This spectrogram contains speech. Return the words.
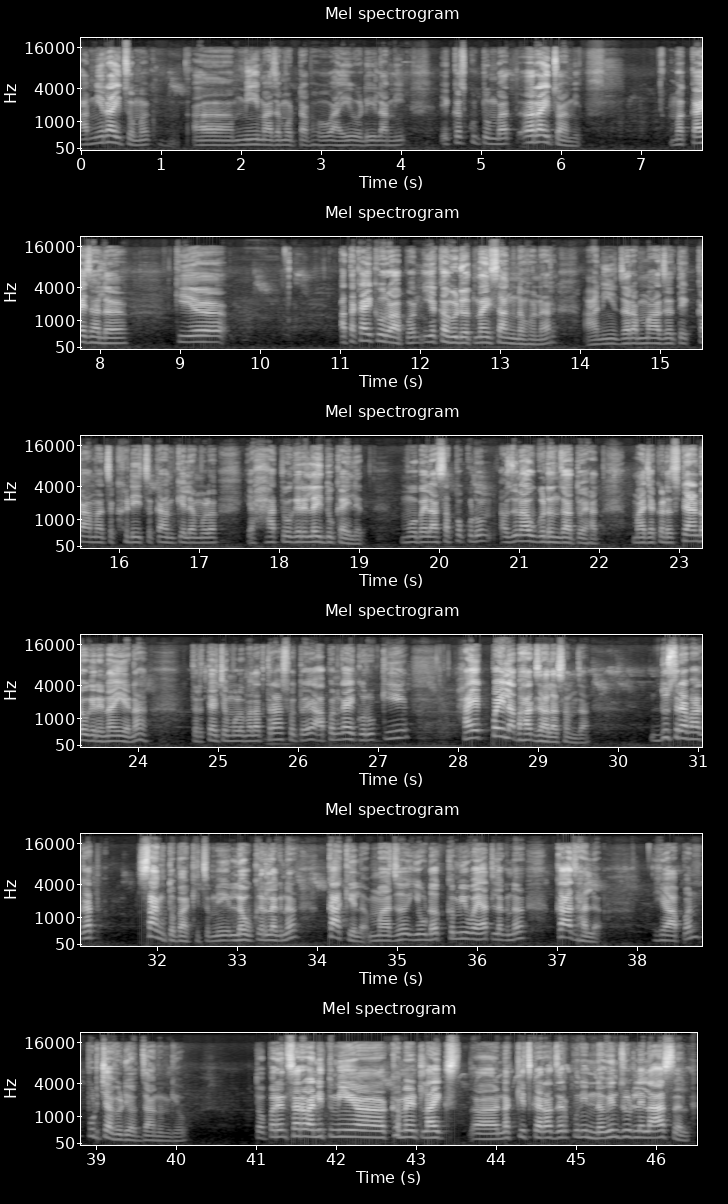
आम्ही राहायचो मग. मी माझा मोठा भाऊ आई वडील आम्ही एकच कुटुंबात राहायचो आम्ही. मग काय झालं की आता काय करू आपण? एका व्हिडिओत नाही सांगणं होणार. आणि जरा माझं ते कामाचं खडीचं काम केल्यामुळं हे हात वगैरे लई दुखायलेत. मोबाईल असा पकडून अजून अवघडून जातो आहे हात. माझ्याकडं स्टँड वगैरे नाही आहे ना. तर त्याच्यामुळं मला त्रास होतो आहे आपण काय करू की हा एक पहिला भाग झाला समजा. दुसऱ्या भागात सांगतो बाकीचं. मी लवकर लग्न का केलं? माझं एवढं कमी वयात लग्न का झालं? हे आपण पुढच्या व्हिडिओत जाणून घेऊ. तोपर्यंत सर्वांनी तुम्ही कमेंट लाईक्स नक्कीच करा. जर कुणी नवीन जुडलेला असेल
